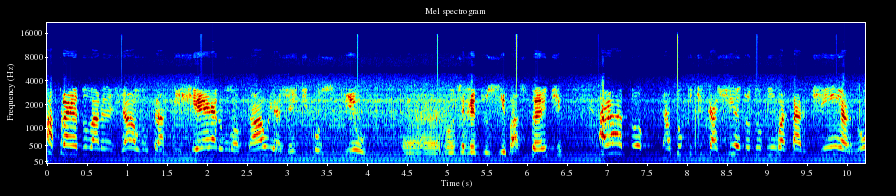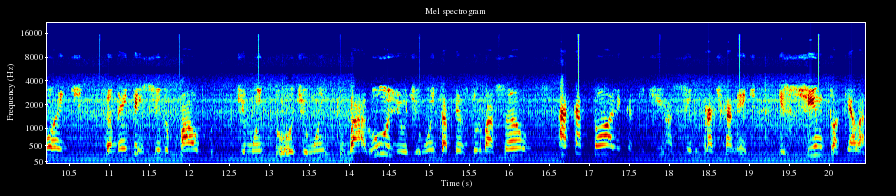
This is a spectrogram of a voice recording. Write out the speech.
A Praia do Laranjal, no Trapiche, era um local e a gente conseguiu, uh, vamos dizer, reduzir bastante. A, do, a Duque de Caxias, do domingo à tardinha, à noite, também tem sido palco de muito, de muito barulho, de muita perturbação. A Católica, que tinha sido praticamente extinto aquela,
